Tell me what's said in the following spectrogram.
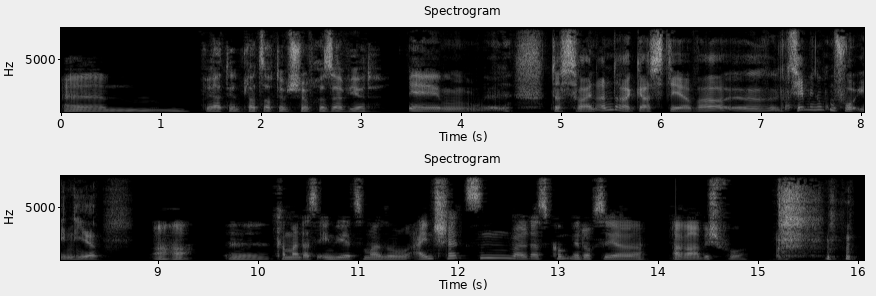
Ähm, Wer hat den Platz auf dem Schiff reserviert? Ähm, äh, das war ein anderer Gast, der war äh, zehn Minuten vor Ihnen hier. aha. Äh, kann man das irgendwie jetzt mal so einschätzen? Weil das kommt mir doch sehr arabisch vor.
